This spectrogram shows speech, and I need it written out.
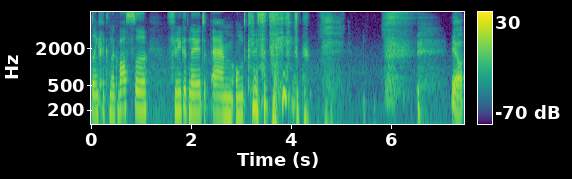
Trinken genug Wasser, fliegen nicht ähm, und geniessen die Zeit. Ja,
